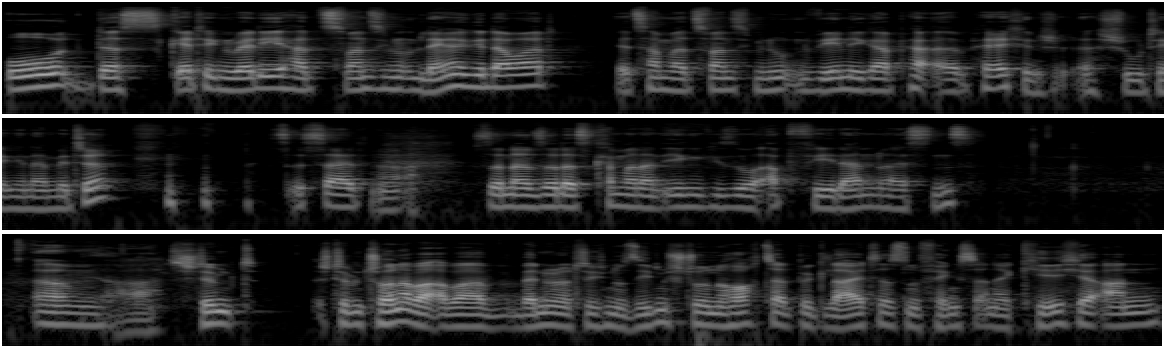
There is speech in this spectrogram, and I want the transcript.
oh, das Getting Ready hat 20 Minuten länger gedauert, jetzt haben wir 20 Minuten weniger äh, Pärchenshooting in der Mitte. Das ist halt Ja. sondern so, das kann man dann irgendwie so abfedern meistens. Ähm, ja, stimmt, stimmt schon, aber, aber wenn du natürlich nur sieben Stunden Hochzeit begleitest und fängst an der Kirche an,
